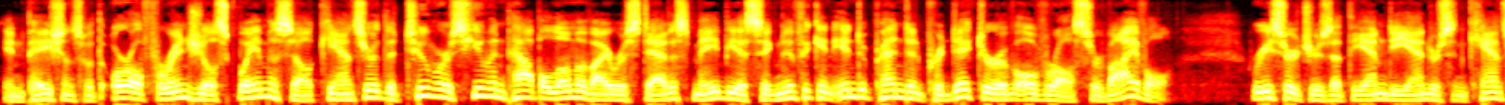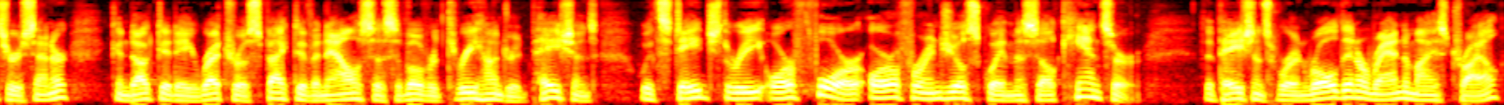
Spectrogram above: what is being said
In patients with oral pharyngeal squamous cell cancer, the tumor's human papillomavirus status may be a significant independent predictor of overall survival. Researchers at the MD Anderson Cancer Center conducted a retrospective analysis of over 300 patients with stage 3 or 4 oropharyngeal squamous cell cancer. The patients were enrolled in a randomized trial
